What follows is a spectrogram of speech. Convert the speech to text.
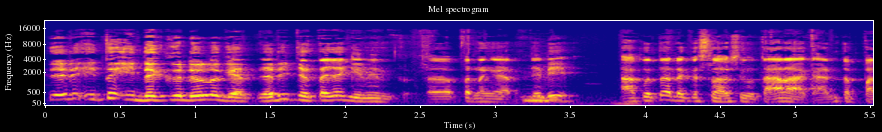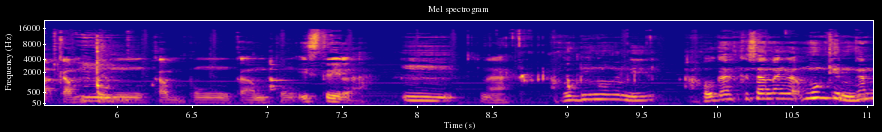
jadi itu ideku dulu Get. Jadi ceritanya gini eh, pendengar. Jadi aku tuh ada ke Sulawesi Utara kan, tempat kampung kampung kampung istri lah. Hmm. Nah, aku bingung nih. Aku kan ke sana nggak mungkin kan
